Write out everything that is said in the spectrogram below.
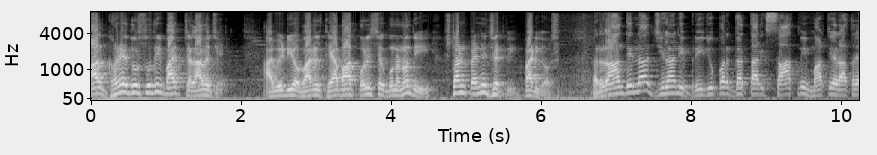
હાલ ઘણે દૂર સુધી બાઇક ચલાવે છે. આ વીડિયો વાયરલ થયા બાદ પોલીસે ગુનો નોંધી સ્ટન્ટ પેનને ઝડપી પાડ્યો છે. રાંદેરના જિલ્લાની બ્રિજ ઉપર ગત તારીખ સાતમી માર્ચે રાત્રે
